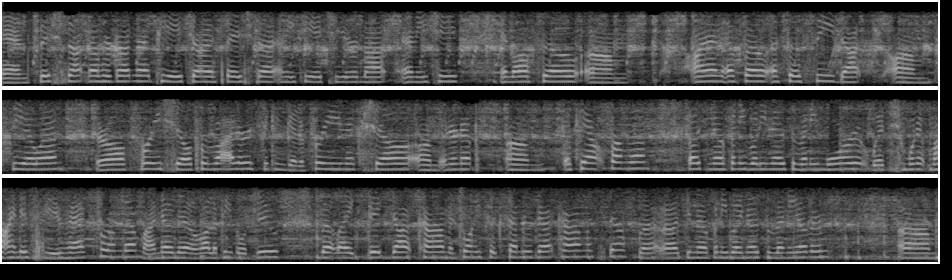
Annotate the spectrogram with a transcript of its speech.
and phish.nether.net, P-H-I-S-H.N-E-T-H-E-R dot N-E-T, and also um, INFOSOC.com. They're all free shell providers. You can get a free Unix shell um, internet um, account from them. I'd like to know if anybody knows of any more, which wouldn't mind if you hack from them. I know that a lot of people do, but like big.com and 2600.com and stuff, but I'd like to know if anybody knows of any others. Um,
